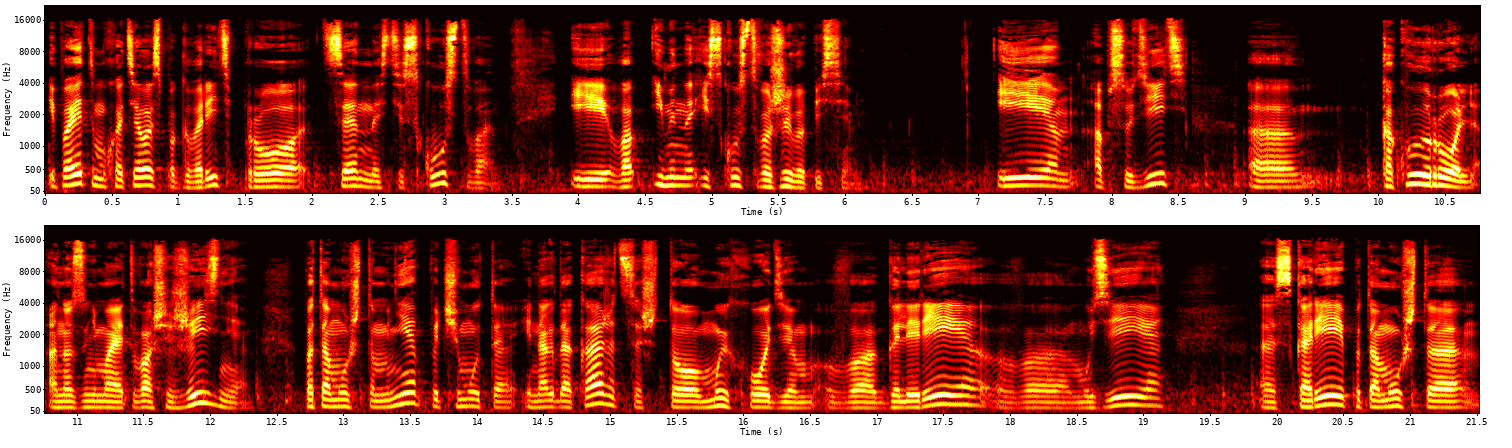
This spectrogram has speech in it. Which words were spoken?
И поэтому хотелось поговорить про ценность искусства и во, именно искусство живописи. И обсудить, э, какую роль оно занимает в вашей жизни, потому что мне почему-то иногда кажется, что мы ходим в галереи, в музеи, э, скорее потому что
